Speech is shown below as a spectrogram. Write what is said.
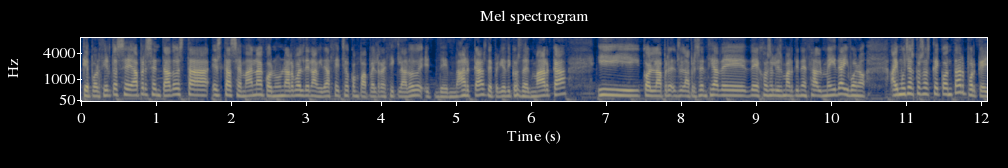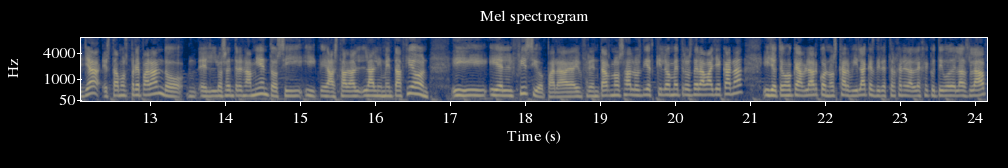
que por cierto se ha presentado esta, esta semana con un árbol de Navidad hecho con papel reciclado de, marcas, de periódicos del marca y con la, presencia de, José Luis Martínez Almeida. Y bueno, hay muchas cosas que contar porque ya estamos preparando los entrenamientos y, hasta la alimentación y, el fisio para enfrentarnos a los 10 kilómetros de la Vallecana. Y yo tengo que hablar con Óscar Vila, que es director general ejecutivo de las LAB,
